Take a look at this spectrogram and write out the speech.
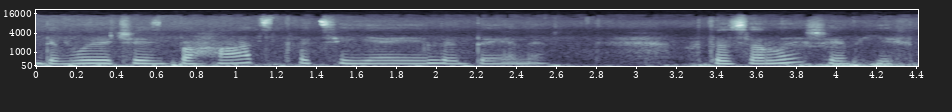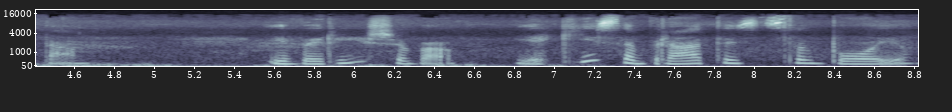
дивуючись багатству цієї людини, хто залишив їх там, і вирішував, які забрати з собою.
